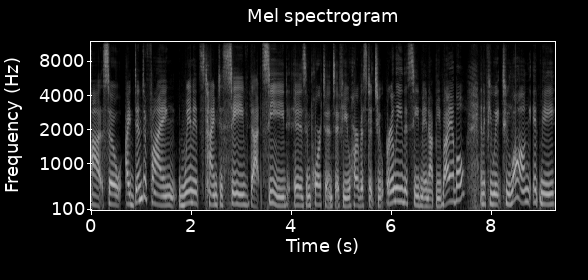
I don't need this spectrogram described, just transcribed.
Uh, so identifying when it's time to save that seed is important. If you harvest it too early, the seed may not be viable. And if you wait too long, it may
